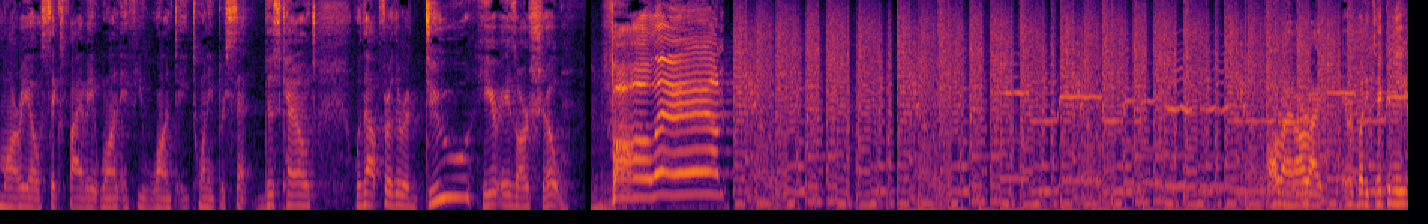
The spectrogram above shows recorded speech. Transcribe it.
Mario 6581 if you want a 20% discount. Without further ado, here is our show. Fallen! All right, all right. Everybody take a knee,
